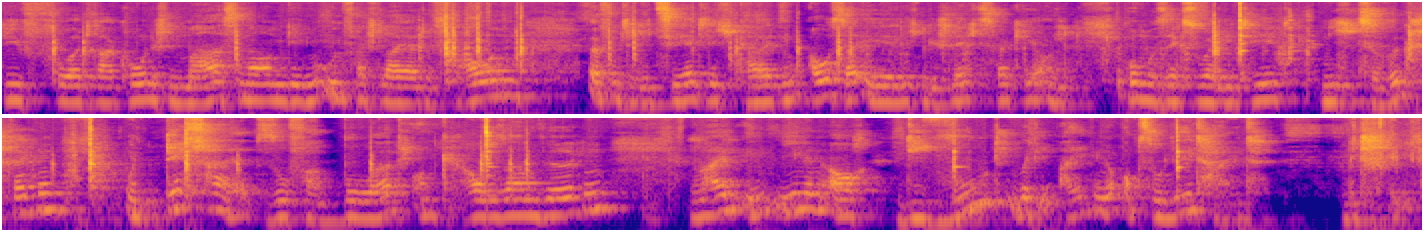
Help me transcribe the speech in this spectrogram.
die vor drakonischen Maßnahmen gegen unverschleierte Frauen, öffentliche Zärtlichkeiten, außerehelichen Geschlechtsverkehr und Homosexualität nicht zurückschrecken und deshalb so verbohrt und grausam wirken, weil in ihnen auch die Wut über die eigene Obsoletheit mitschwingt.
